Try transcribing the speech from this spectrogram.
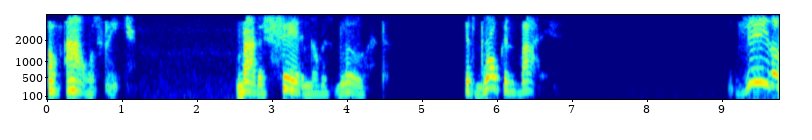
of our sin by the shedding of his blood, his broken body. Jesus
